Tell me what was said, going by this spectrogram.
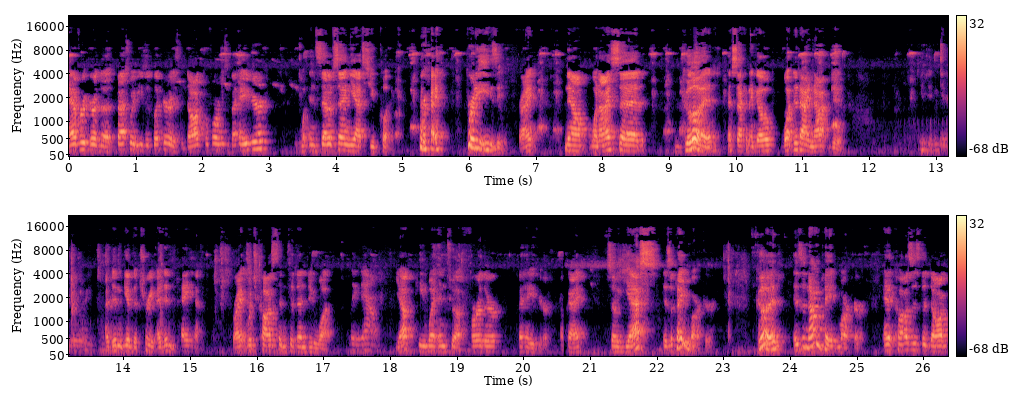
every, or the best way to use a clicker is the dog performance behavior. Instead of saying yes, you click. Right. Pretty easy. Right. Now, when I said good a second ago, what did I not do? You didn't get the treat. I didn't give the treat. I didn't pay him, right? Which caused him to then do what? Lay down. Yep, he went into a further behavior. Okay, so yes is a paid marker. Good is a non-paid marker, and it causes the dog.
